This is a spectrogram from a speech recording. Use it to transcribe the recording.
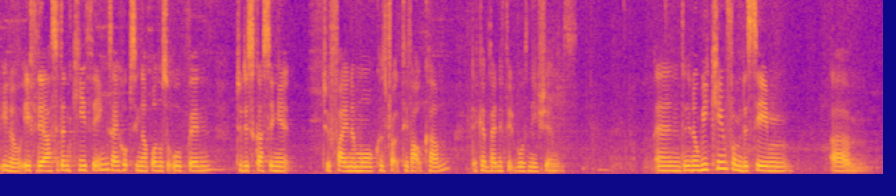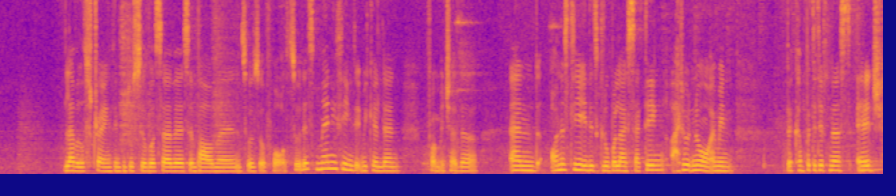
you know, if there are certain key things, I hope Singapore is also open to discussing it to find a more constructive outcome that can benefit both nations and you know we came from the same um, level of strength in of civil service empowerment and so on and so forth. So there's many things that we can learn from each other. And honestly in this globalized setting i don't know. I mean the competitiveness edge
